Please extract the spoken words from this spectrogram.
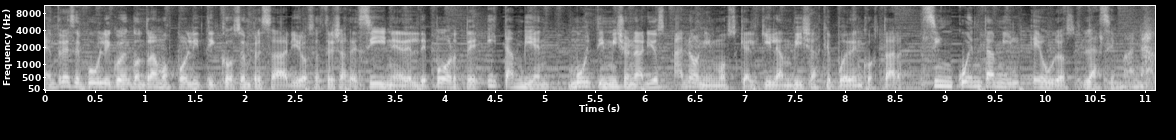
Entre ese público encontramos políticos, empresarios, estrellas de cine, del deporte y también multimillonarios anónimos que alquilan villas que pueden costar 50 mil euros la semana.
